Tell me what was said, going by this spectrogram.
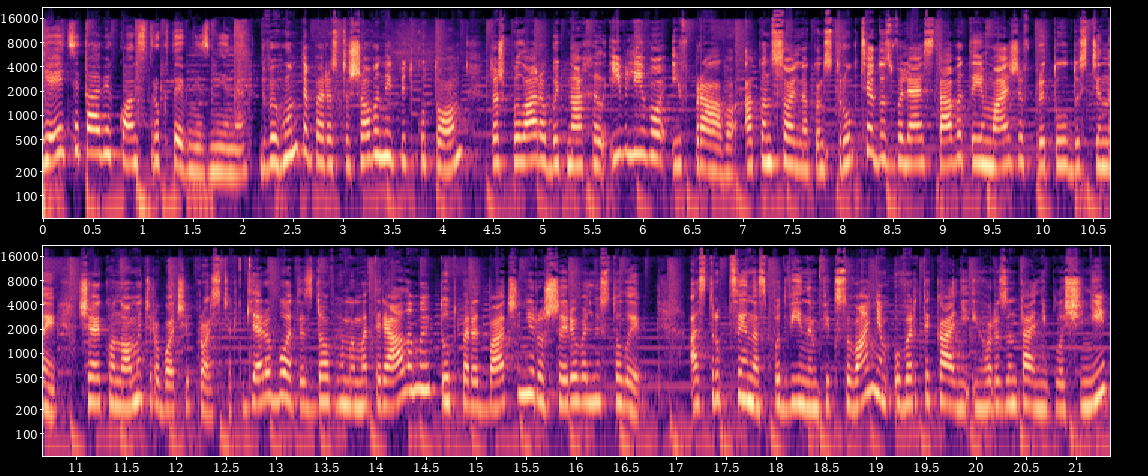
Є й цікаві конструктивні зміни. Двигун тепер розташований під кутом, тож пила робить нахил і вліво, і вправо, а консольна конструкція дозволяє ставити її майже впритул до стіни, що економить робочий простір. Для роботи з довгими матеріалами тут передбачені розширювальні столи, а струбцина з подвійним фіксуванням у вертикальній і горизонтальній площині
